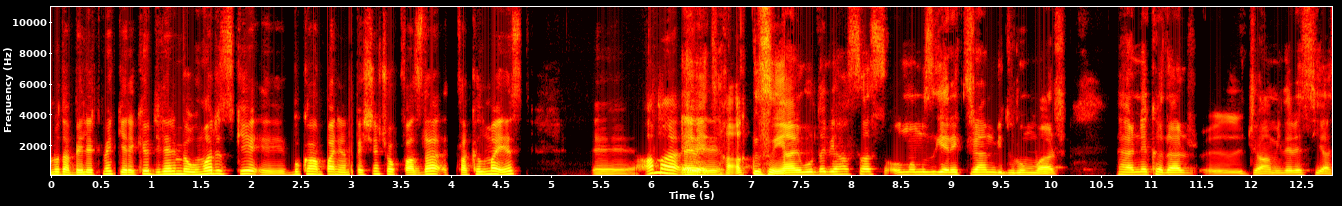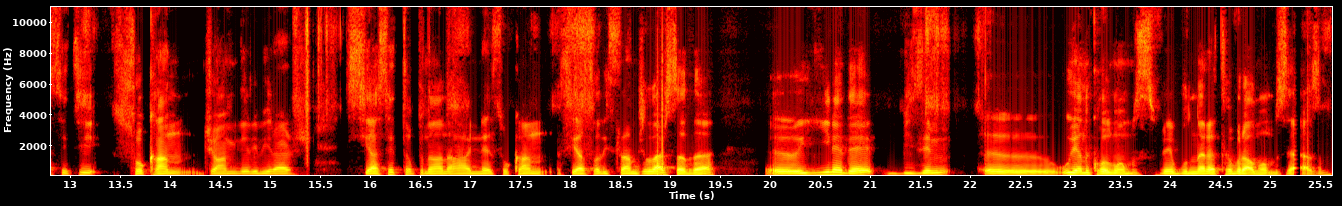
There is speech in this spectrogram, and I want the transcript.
Bunu da belirtmek gerekiyor. Dilerim ve umarız ki e, bu kampanyanın peşine çok fazla takılmayız. E, ama evet e, haklısın. Yani burada bir hassas olmamızı gerektiren bir durum var. Her ne kadar e, camilere siyaseti sokan, camileri birer siyaset tapınağına haline sokan siyasal İslamcılarsa da e, yine de bizim e, uyanık olmamız ve bunlara tavır almamız lazım.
